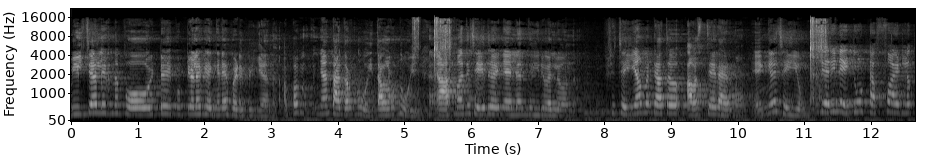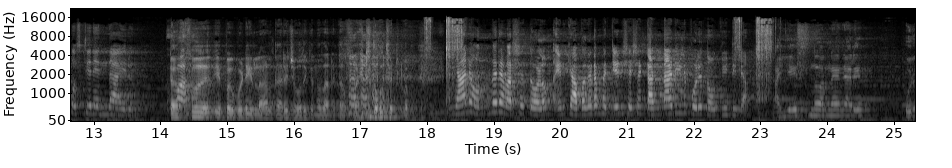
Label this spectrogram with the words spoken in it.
വീൽ ചെയറിലിരുന്ന് പോയിട്ട് കുട്ടികളെയൊക്കെ എങ്ങനെ പഠിപ്പിക്കാന്ന്. അപ്പം ഞാൻ തകർന്നു പോയി തളർന്നു പോയി ആത്മഹത്യ ചെയ്തു കഴിഞ്ഞാൽ എല്ലാം തീരുമല്ലോ എന്ന് പക്ഷെ ചെയ്യാൻ പറ്റാത്ത അവസ്ഥയിലായിരുന്നു. എങ്ങനെ ചെയ്യും? ഏറ്റവും ടഫ് ആയിട്ടുള്ള ക്വസ്റ്റ്യൻ എന്തായിരുന്നു? ടഫ് ഇപ്പൊ ഇവിടെയുള്ള ആൾക്കാർ ചോദിക്കുന്നതാണ് ടഫായിട്ട് തോന്നിയിട്ടുള്ളത്. ഞാൻ ഒന്നര വർഷത്തോളം എനിക്ക് അപകടം പറ്റിയതിന് ശേഷം കണ്ണാടിയിൽ പോലും നോക്കിയിട്ടില്ല. ഐ എസ് എന്ന് പറഞ്ഞു കഴിഞ്ഞാൽ ഒരു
